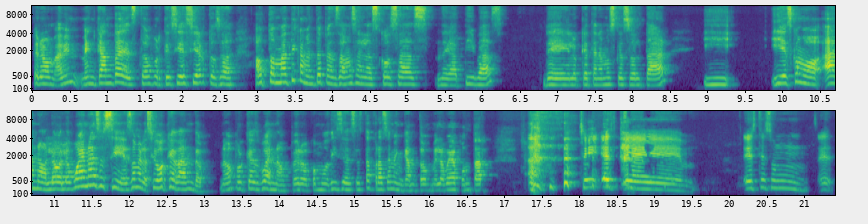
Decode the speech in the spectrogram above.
Pero a mí me encanta esto porque sí es cierto, o sea, automáticamente pensamos en las cosas negativas de lo que tenemos que soltar y, y es como, ah, no, lo, lo, bueno, eso sí, eso me lo sigo quedando, ¿no? Porque es bueno, pero como dices, esta frase me encantó, me la voy a apuntar. Sí, es que este es un e,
